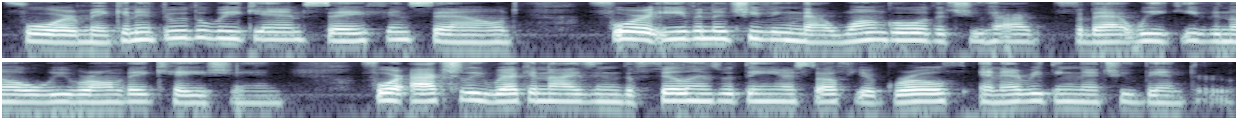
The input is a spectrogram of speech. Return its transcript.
for making it through the weekend safe and sound, for even achieving that one goal that you had for that week, even though we were on vacation, for actually recognizing the feelings within yourself, your growth, and everything that you've been through.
